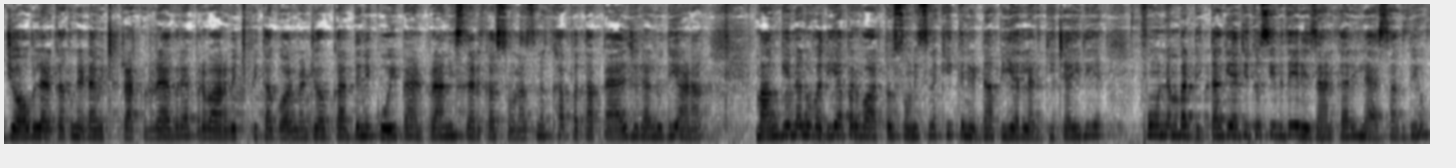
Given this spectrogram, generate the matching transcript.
ਜੌਬ ਲੜਕਾ ਕੈਨੇਡਾ ਵਿੱਚ ਟਰੱਕ ਡਰਾਈਵਰ ਹੈ। ਪਰਿਵਾਰ ਵਿੱਚ ਪਿਤਾ ਗਵਰਨਮੈਂਟ ਜੌਬ ਕਰਦੇ ਨੇ, ਕੋਈ ਭੈਣ ਭਰਾ ਨਹੀਂ ਇਸ ਲੜਕਾ ਸੋਹਣਾ ਸੁਨੱਖਾ, ਪਤਾ ਪਹਿਲ ਜ਼ਿਲ੍ਹਾ ਲੁਧਿਆਣਾ। ਮੰਗ ਇਹਨਾਂ ਨੂੰ ਵਧੀਆ ਪਰਿਵਾਰ ਤੋਂ ਸੋਹਣੀ ਸੁਨੱਖੀ ਕੈਨੇਡਾ ਪੀਆਰ ਲੜਕੀ ਚਾਹੀਦੀ ਹੈ। ਫੋਨ ਨੰਬਰ ਦਿੱਤਾ ਗਿਆ ਜੀ, ਤੁਸੀਂ ਵਧੇਰੇ ਜਾਣਕਾਰੀ ਲੈ ਸਕਦੇ ਹੋ।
